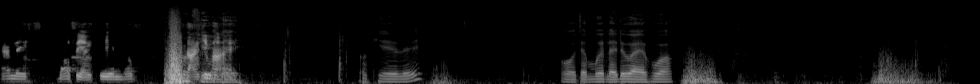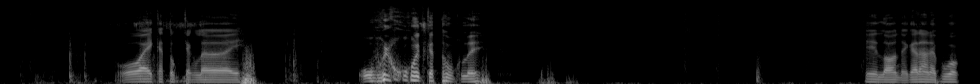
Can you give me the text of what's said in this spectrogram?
อันหนึงเบาเสียงเกมครับ ดังชิบหาย โอเคเลย โอ้จะมืดอะไรด้วยพวก โอ้ยกระตุกจังเลย โอ้ยโคตรกระตุกเลยเฮ้ยรอหน่อยก็ได้นะพวก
